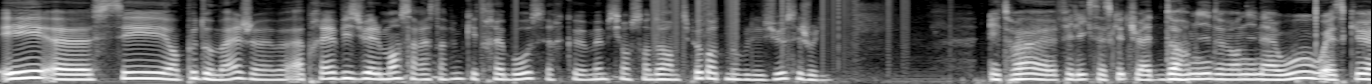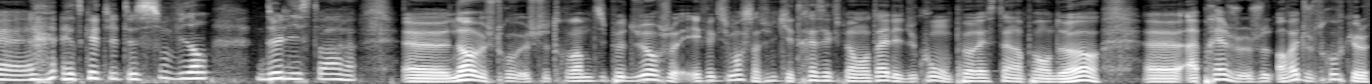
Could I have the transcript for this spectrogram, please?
Et euh, c'est un peu dommage. Euh, Après, visuellement, ça reste un film qui est très beau. C'est-à-dire que même si on s'endort un petit peu quand on ouvre les yeux, c'est joli. Et toi, euh, Félix, est-ce que tu as dormi devant Nina Wu ou est-ce que, euh, est-ce que tu te souviens de l'histoire? Euh, non, je trouve, je trouve un petit peu dur. Je- effectivement, c'est un film qui est très expérimental et du coup, on peut rester un peu en dehors. Euh, après, je, je- en fait, je trouve que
